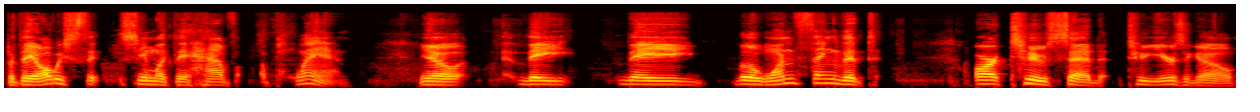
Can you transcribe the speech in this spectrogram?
But they always th- seem like they have a plan. You know, they they the one thing that R2 said 2 years ago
